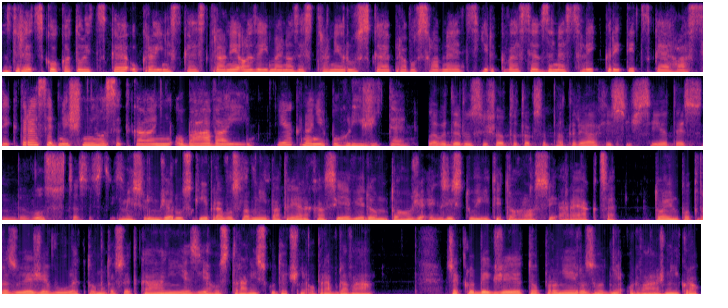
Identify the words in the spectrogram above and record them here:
Z řecko-katolické ukrajinské strany, ale zejména ze strany ruské pravoslavné církve se vznesly kritické hlasy, které se dnešního setkání obávají. Jak na ně pohlížíte? Myslím, že ruský pravoslavný patriarcha si je vědom toho, že existují tyto hlasy a reakce. To jen potvrzuje, že vůle k tomuto setkání je z jeho strany skutečně opravdová. Řekl bych, že je to pro něj rozhodně odvážný krok.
